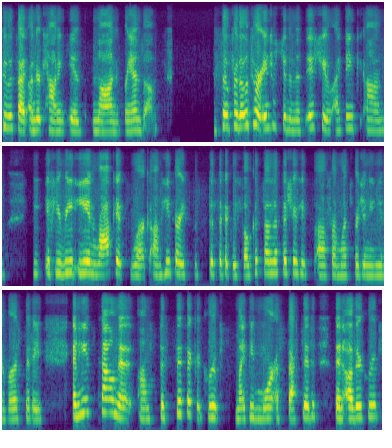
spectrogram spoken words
suicide undercounting is non-random. So for those who are interested in this issue, I think um, if you read Ian Rockett's work, um, he's very specifically focused on this issue. He's uh, from West Virginia University. And he's found that um, specific groups might be more affected than other groups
